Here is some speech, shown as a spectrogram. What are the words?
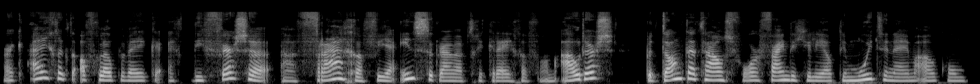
waar ik eigenlijk de afgelopen weken echt diverse uh, vragen via Instagram heb gekregen van ouders. Bedankt daar trouwens voor. Fijn dat jullie ook de moeite nemen ook om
